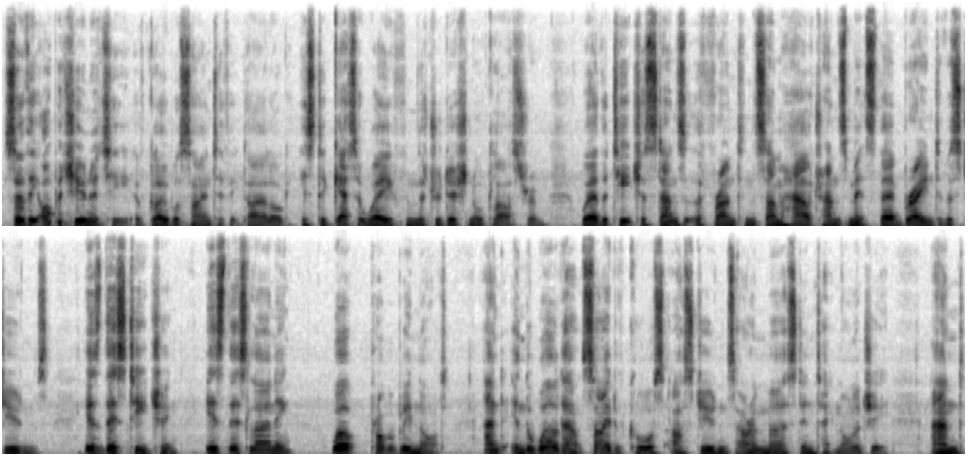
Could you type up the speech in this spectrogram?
So the opportunity of global scientific dialogue is to get away from the traditional classroom, where the teacher stands at the front and somehow transmits their brain to the students. Is this teaching? Is this learning? Well, probably not. And in the world outside, of course, our students are immersed in technology and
